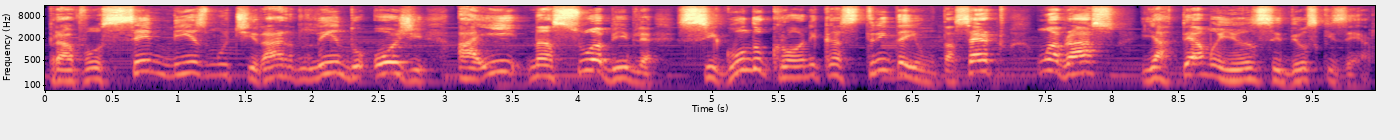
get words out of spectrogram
para você mesmo tirar lendo hoje aí na sua Bíblia, 2 Crônicas 31, tá certo? Um abraço e até amanhã, se Deus quiser.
